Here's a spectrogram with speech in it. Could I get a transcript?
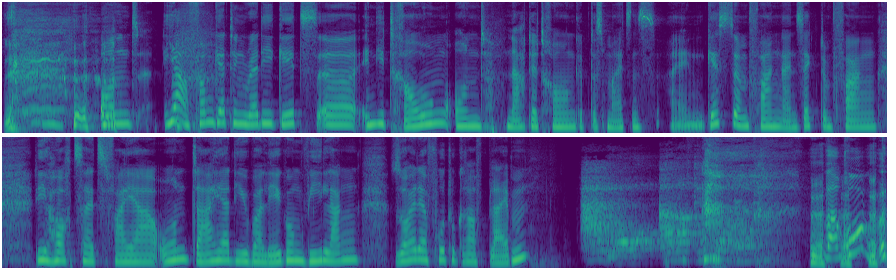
Und ja, vom Getting Ready geht's äh, in die Trauung und nach der Trauung gibt es meistens einen Gästeempfang, einen Sektempfang, die Hochzeitsfeier und daher die Überlegung, wie lang soll der Fotograf bleiben? Hallo, komm auf den Punkt. Warum?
